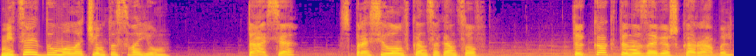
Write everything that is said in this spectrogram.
Митяй думал о чем-то своем. «Тася?» — спросил он в конце концов. «Ты как ты назовешь корабль?»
